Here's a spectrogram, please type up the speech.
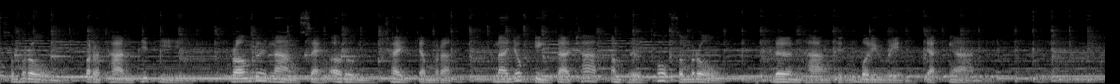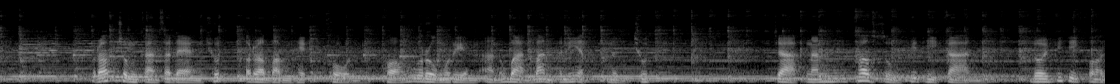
กสำโรงประธานพิธี พร้อมด้วยนางแสงอรุณชัยจำรัดนายกกิ่งกาชาติอำเภอโคกสำโรง เดินทางถึงบริเวณจัดงาน รับชมการแสดงชุดระบำเห็ดโคนของโรงเรียนอนุบาลบ้านพเนียดหนึ่งชุด จากนั้นเข้าสู่พิธีการ โดยพิธีกร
